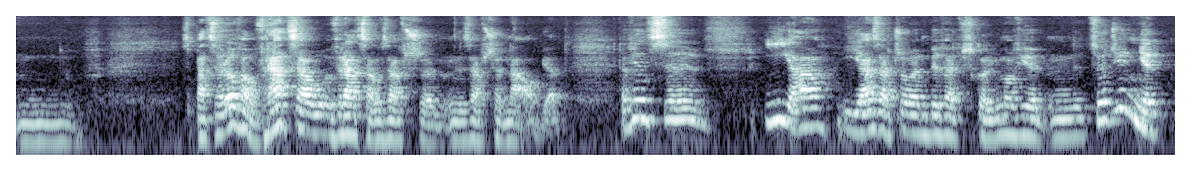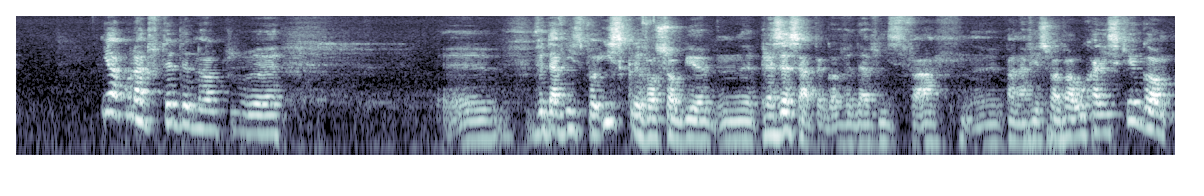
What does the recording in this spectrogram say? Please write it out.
Mm, Spacerował, wracał, wracał zawsze, zawsze na obiad. No więc y, i ja, i ja zacząłem bywać w Skolimowie mm, codziennie. I akurat wtedy no, y, y, wydawnictwo Iskry w osobie prezesa tego wydawnictwa, pana Wiesława Uchajskiego,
